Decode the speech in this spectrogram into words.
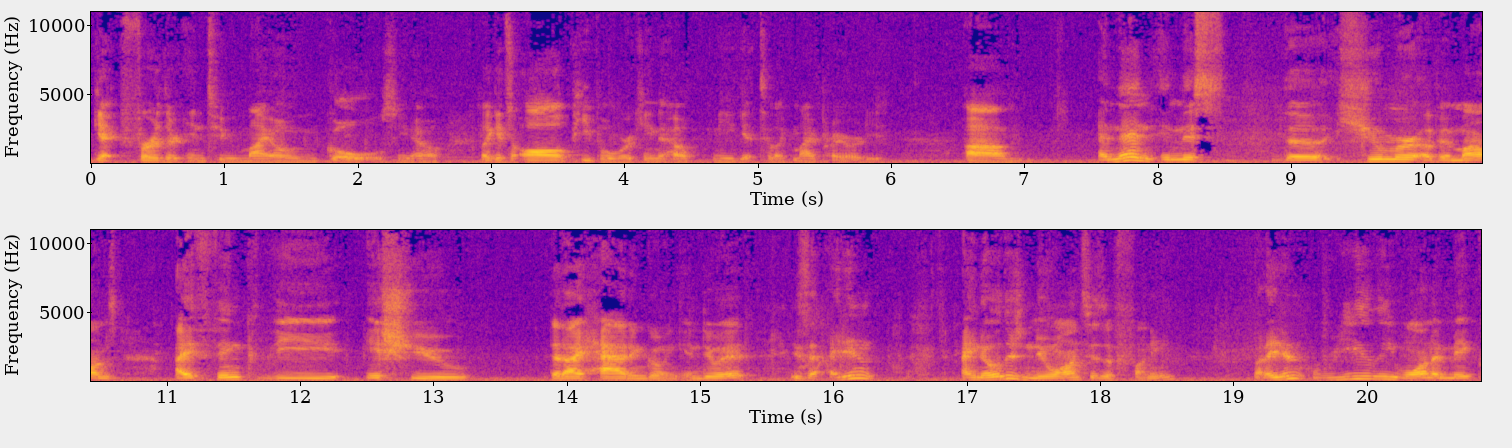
get further into my own goals. You know, like it's all people working to help me get to like my priorities. Um, and then in this, the humor of imams, I think the issue that I had in going into it is that I didn't. I know there's nuances of funny, but I didn't really want to make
